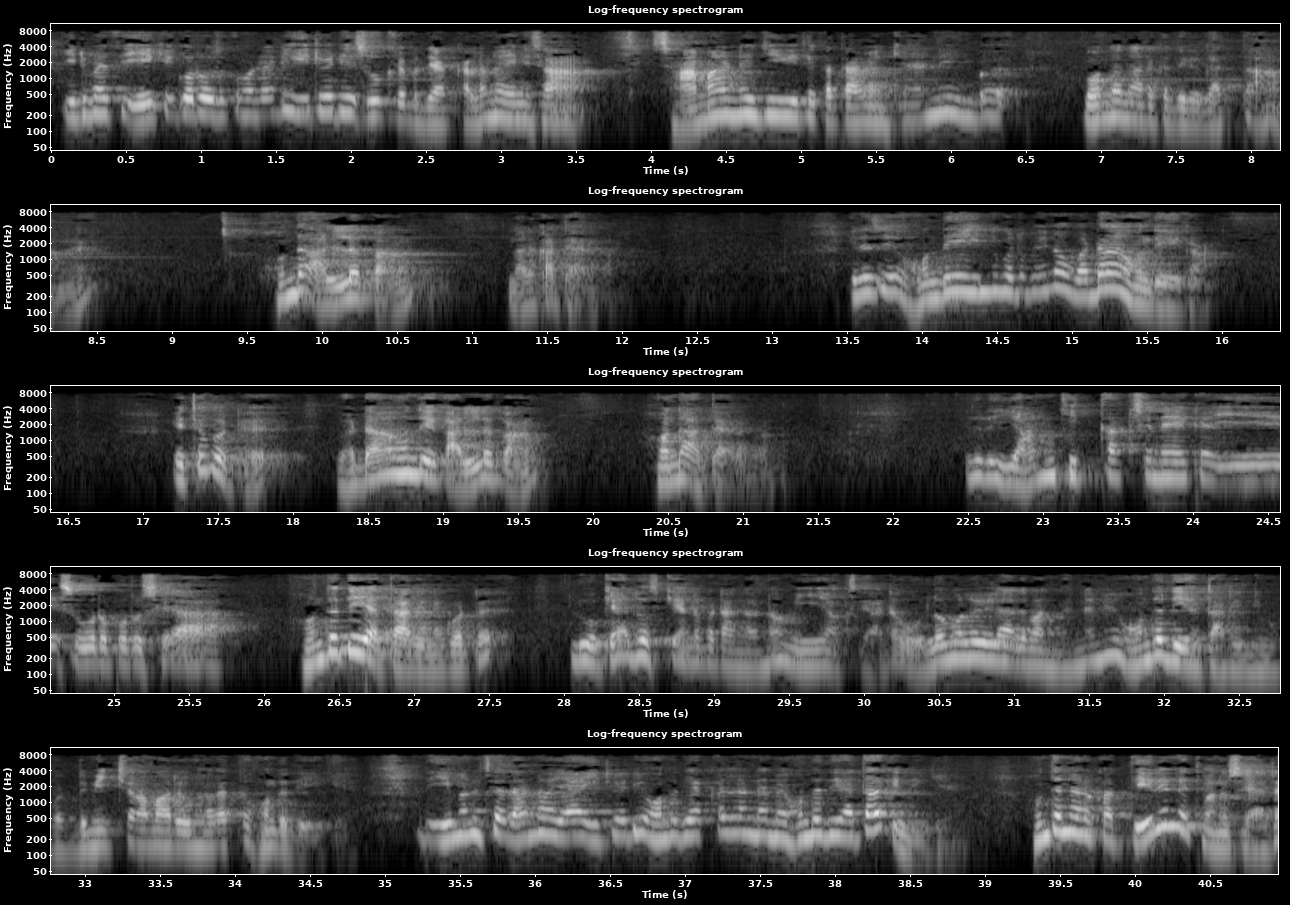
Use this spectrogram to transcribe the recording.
ඊට පස්සේ ඒකේ ගොරෝසුකමට වැඩි ඊට වැඩි සූක්ෂම දෙයක් අල්ලනවා. ඒ නිසා සාමාන්‍ය ජීවිත කතාවෙන් කියන්නේ ඔබ හොඳ නරක දෙක ගත්තාම හොඳ අල්ලපන් නරක අතහැරපන්. ඊට පස්සේ හොඳේ ඉන්නකොට වෙනවා වඩා හොඳ එකක්. එතකොට වඩා හොඳ එක අල්ලපන් හොඳ අතහැරපන්. ඒකට යම් චිත්තක්ෂණයක ඒ සූර පුරුෂයා හොඳ දේ අතාරිනකොට ලෝකයා දොස් කියන්න පටන් ගන්නවා මේ අක්ෂයාට ඔලොමොල වෙලාද මන් දන්නේ මේ හොඳ දේ අතාරින්නේ මොකද මෙච්චර අමාරු වුණාගත්ත හොඳ දේ කියලා. මේ මනුස්සයා දන්නවා යා ඊට වැඩිය හොඳ දෙයක් අල්ලන්නේ නැහැ හොඳ දේ අතාරින්නේ කියලා. හොඳ නරකක් තේරෙන්නේ නැති මනුස්සයාට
